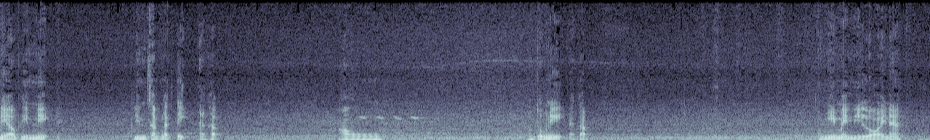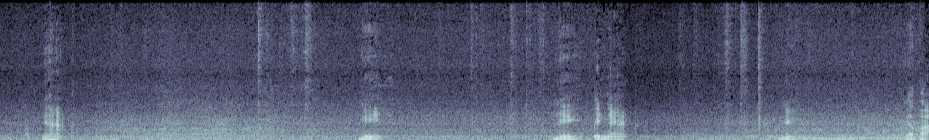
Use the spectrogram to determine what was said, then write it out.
นี่ยเอาพิมพ์นี้ พิมพ์สังกตินะครับ เอาเอาตรงนี้นะครับ ตรงนี้ไม่มีรอยนะ เนี่ยฮะ นี่ นี่เป็นไงฮะ นี่แล้วพระ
